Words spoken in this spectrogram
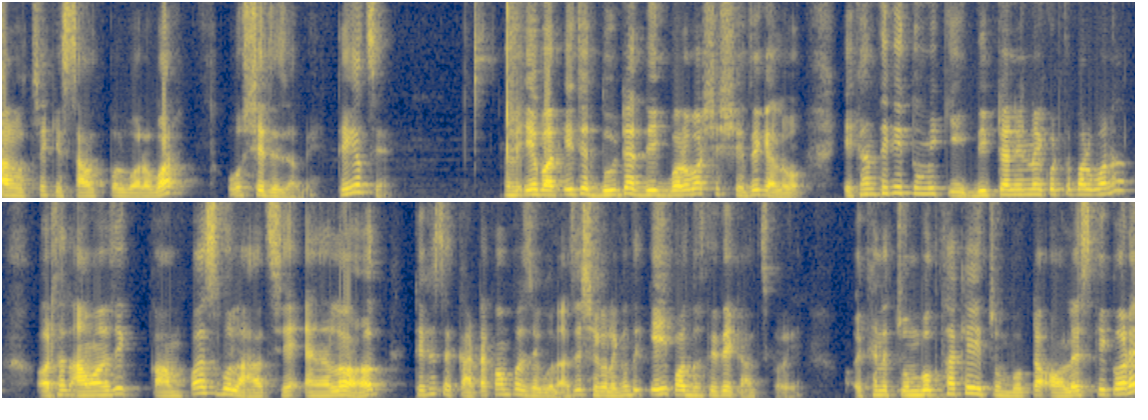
আর হচ্ছে কি সাউথ পোল বরাবর ও সেজে যাবে, ঠিক আছে? তাহলে এবার এই যে দুইটা দিক বরাবর সে সেজে গেল, এখান থেকে তুমি কি দিকটা নির্ণয় করতে পারব না? অর্থাৎ আমার যে কম্পাসগুলো আছে অ্যানালগ ঠিক আছে? কাটা কম্পাস যেগুলো আছে, সেগুলো কিন্তু এই পদ্ধতিতেই কাজ করে। এখানে চুম্বক থাকে, এই চুম্বকটা অলওয়েজ কি করে?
